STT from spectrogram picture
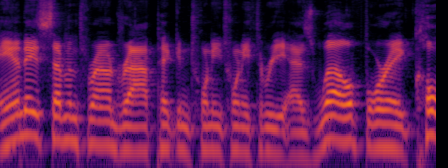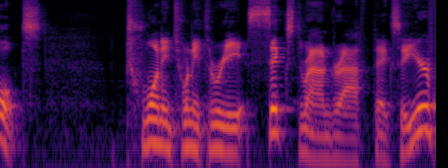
and a seventh round draft pick in 2023 as well for a Colts 2023 sixth round draft pick. So your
